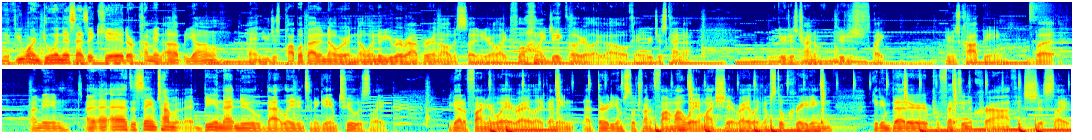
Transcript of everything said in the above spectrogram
if you weren't doing this as a kid or coming up young and you just pop up out of nowhere and no one knew you were a rapper and all of a sudden you're like flowing like j. Cole you're like oh okay you're just kind of you're just trying to you're just like you're just copying. But I mean, I, I, at the same time, uh, being that new, that late into the game too, is like you got to find your way, right? Like, I mean, at 30, I'm still trying to find my way in my shit, right? Like, I'm still creating, getting better, perfecting the craft. It's just like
